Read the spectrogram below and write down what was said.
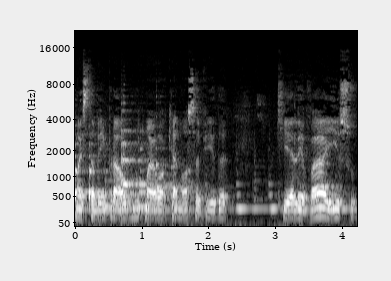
mas também para algo muito maior que a nossa vida, que é levar isso,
